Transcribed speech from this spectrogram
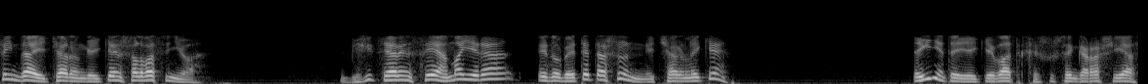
Zein da itxaron geiken salvazioa? Bizitzearen ze amaiera edo betetasun itxaron leike? Egin eta bat Jesusen garrasiaz,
